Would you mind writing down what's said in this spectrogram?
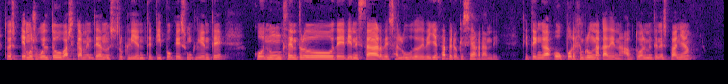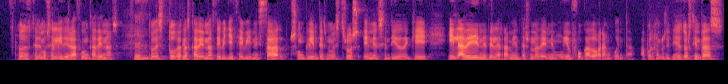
Entonces, hemos vuelto básicamente a nuestro cliente tipo, que es un cliente con un centro de bienestar, de salud o de belleza, pero que sea grande que tenga, o por ejemplo una cadena. Actualmente en España nosotros tenemos el liderazgo en cadenas. Entonces, todas las cadenas de belleza y bienestar son clientes nuestros en el sentido de que el ADN de la herramienta es un ADN muy enfocado a gran cuenta. Ah, por ejemplo, si tienes 200,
